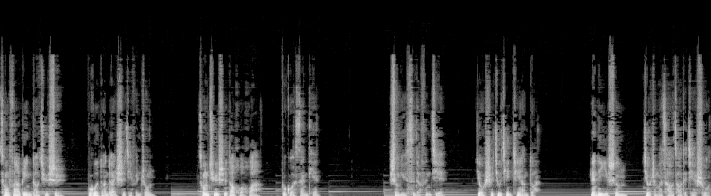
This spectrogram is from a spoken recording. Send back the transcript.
从发病到去世，不过短短十几分钟；从去世到火化，不过三天。生与死的分界，有时就近这样短，人的一生就这么草草的结束了。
